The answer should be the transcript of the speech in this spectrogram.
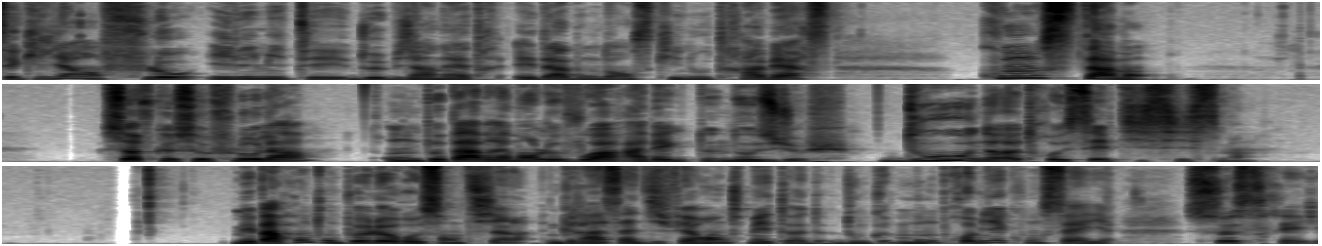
c'est qu'il y a un flot illimité de bien-être et d'abondance qui nous traverse constamment. Sauf que ce flot-là, on ne peut pas vraiment le voir avec nos yeux, d'où notre scepticisme. Mais par contre, on peut le ressentir grâce à différentes méthodes. Donc mon premier conseil, ce serait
